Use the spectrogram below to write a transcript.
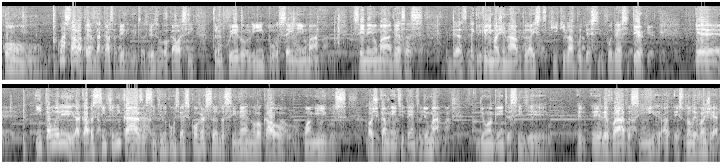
com com a sala até da casa dele, muitas vezes, um local assim tranquilo, limpo, sem nenhuma sem nenhuma dessas, dessas daquilo que ele imaginava que lá que, que lá pudesse pudesse ter. É, então ele acaba se sentindo em casa, se sentindo como se estivesse conversando assim, né, no local com amigos, logicamente dentro de uma de um ambiente assim de elevado assim, estudando o evangelho.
